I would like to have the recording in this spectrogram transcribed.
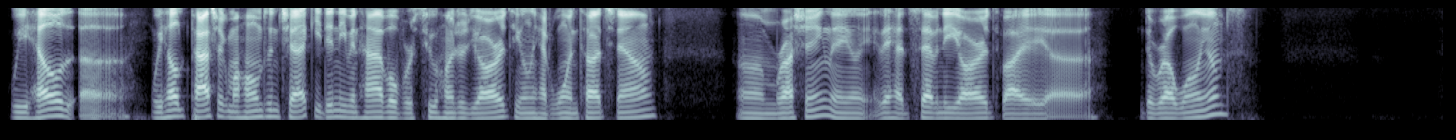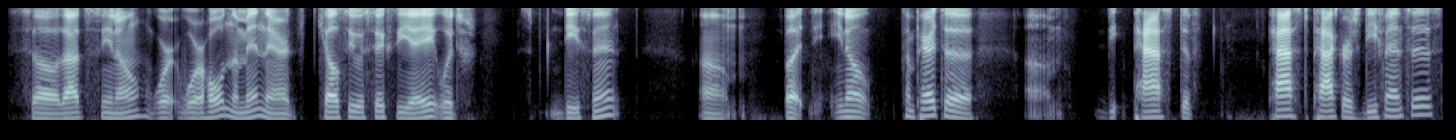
We held uh we held Patrick Mahomes in check. He didn't even have over 200 yards. He only had one touchdown. Um, rushing, they they had 70 yards by uh, Darrel Williams. So that's you know we're we're holding them in there. Kelce was 68, which is decent. Um, but you know, compared to um, the past def- past Packers defenses,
